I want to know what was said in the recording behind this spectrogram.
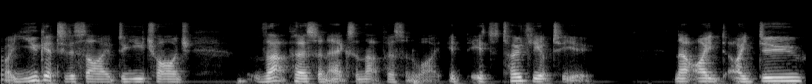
Right? You get to decide do you charge that person X and that person Y. It, it's totally up to you. Now, I, I do,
